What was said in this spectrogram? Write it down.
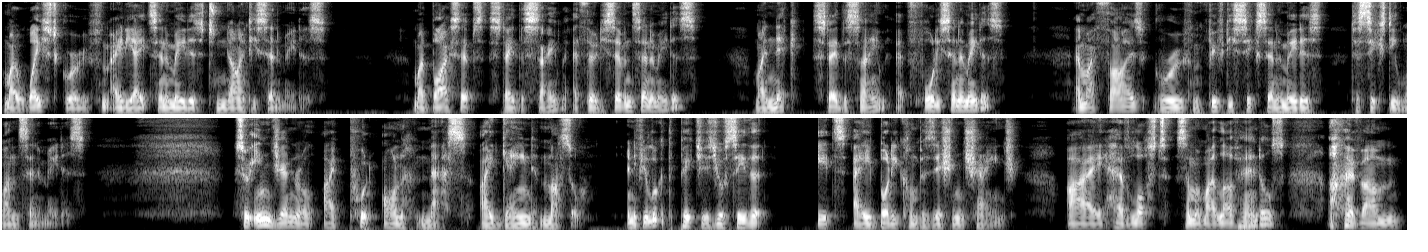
My waist grew from 88 centimeters to 90 centimeters. My biceps stayed the same at 37 centimeters. My neck stayed the same at 40 centimeters. And my thighs grew from 56 centimeters to 61 centimeters. So in general, I put on mass. I gained muscle. And if you look at the pictures, you'll see that it's a body composition change. I have lost some of my love handles. I've um,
